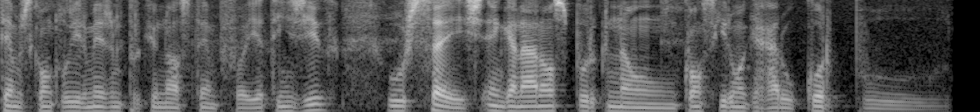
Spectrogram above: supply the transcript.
Temos de concluir mesmo porque o nosso tempo foi atingido. Os seis enganaram-se porque não conseguiram agarrar o corpo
